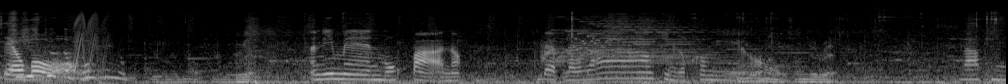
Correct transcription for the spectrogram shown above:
เจลโบอันนี้แมนมกป่าเนาะแบบเราเล่าๆกินกับข้าวเหนียว Miles on your rib. ลาบหมู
